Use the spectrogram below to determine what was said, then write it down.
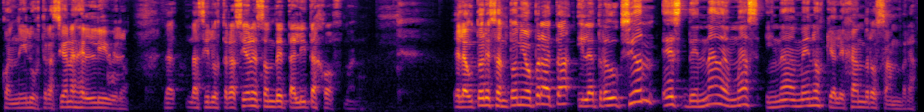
con ilustraciones del libro. las ilustraciones son de Talita Hoffman. El autor es Antonio Prata y la traducción es de nada más y nada menos que Alejandro Zambra.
